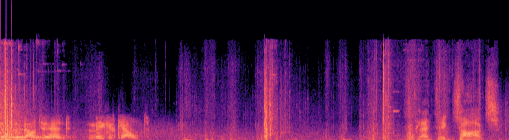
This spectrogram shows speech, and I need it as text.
It's about to end. Make it count. Planting charge!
